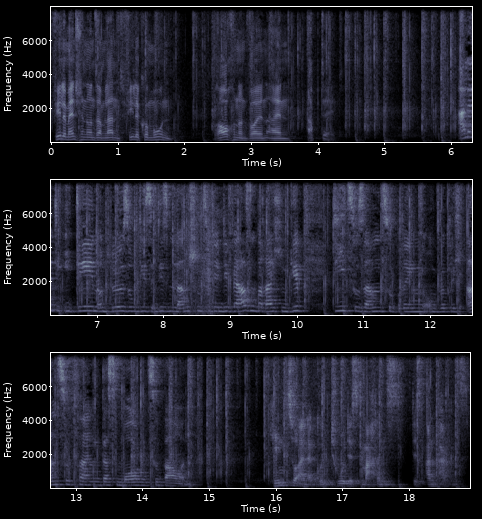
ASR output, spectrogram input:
Viele Menschen in unserem Land, viele Kommunen brauchen und wollen ein Update. Alle die Ideen und Lösungen, die es in diesem Land schon zu den diversen Bereichen gibt, die zusammenzubringen, um wirklich anzufangen, das Morgen zu bauen. Hin zu einer Kultur des Machens, des Anpackens.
